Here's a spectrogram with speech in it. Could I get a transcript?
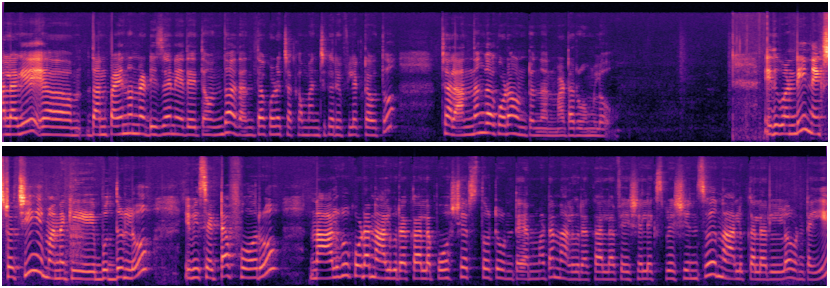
అలాగే దానిపైన ఉన్న డిజైన్ ఏదైతే ఉందో అదంతా కూడా చక్క మంచిగా రిఫ్లెక్ట్ అవుతూ చాలా అందంగా కూడా ఉంటుందన్నమాట రూమ్లో. ఇదిగోండి నెక్స్ట్ వచ్చి మనకి బుద్ధుళ్ళు. ఇవి సెట్ ఆఫ్ ఫోరు. నాలుగు కూడా నాలుగు రకాల పోస్చర్స్ తోటి ఉంటాయి అన్నమాట. నాలుగు రకాల ఫేషియల్ ఎక్స్ప్రెషన్స్ నాలుగు కలర్లలో ఉంటాయి.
